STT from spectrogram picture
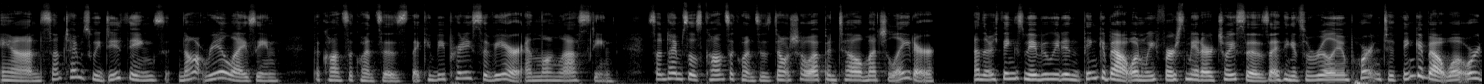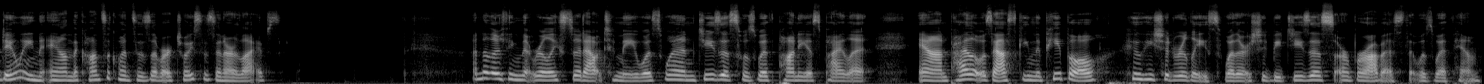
And sometimes we do things not realizing the consequences that can be pretty severe and long lasting. Sometimes those consequences don't show up until much later. And there are things maybe we didn't think about when we first made our choices. I think it's really important to think about what we're doing and the consequences of our choices in our lives. Another thing that really stood out to me was when Jesus was with Pontius Pilate, and Pilate was asking the people who he should release, whether it should be Jesus or Barabbas that was with him,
